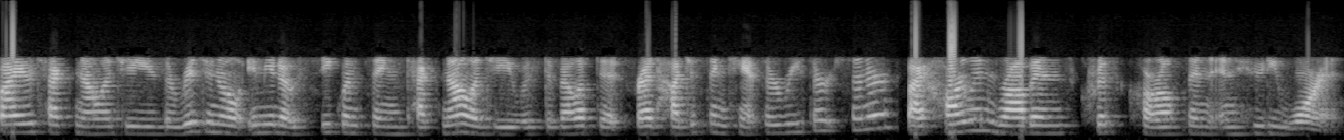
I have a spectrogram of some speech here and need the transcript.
Biotechnology's original immunosequencing technology was developed at Fred Hutchinson Cancer Research Center by Harlan Robins, Chris Carlson, and Hootie Warren.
